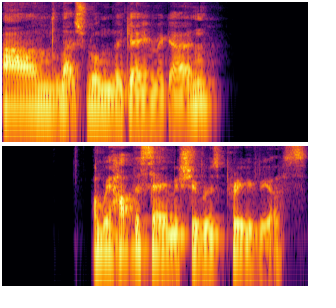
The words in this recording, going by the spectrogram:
And let's run the game again. And we have the same issue as previous.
